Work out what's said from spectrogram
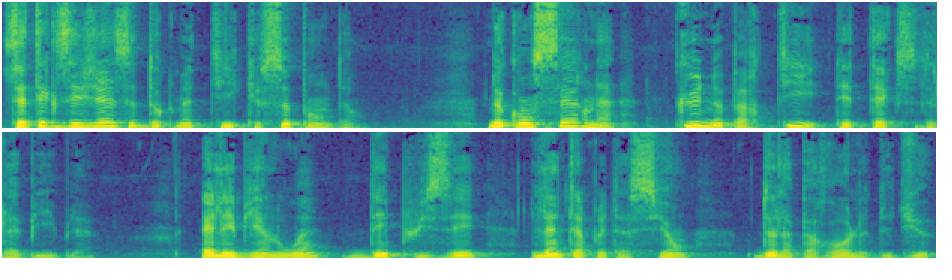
Cette exégèse dogmatique, cependant, ne concerne qu'une partie des textes de la Bible. Elle est bien loin d'épuiser l'interprétation de la parole de Dieu.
